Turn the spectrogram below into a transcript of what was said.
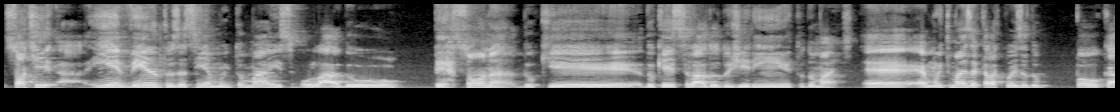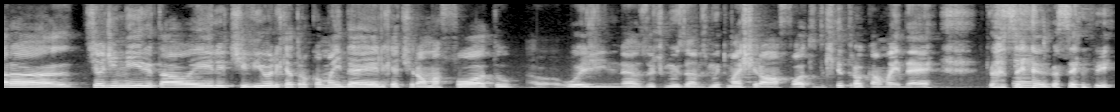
só que ah, em eventos, assim, é muito mais o lado persona do que do que esse lado do girinho e tudo mais. É, é muito mais aquela coisa do pô, o cara te admira e tal, aí ele te viu, ele quer trocar uma ideia, ele quer tirar uma foto. Hoje, né, nos últimos anos, muito mais tirar uma foto do que trocar uma ideia que eu sempre, é. eu sempre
